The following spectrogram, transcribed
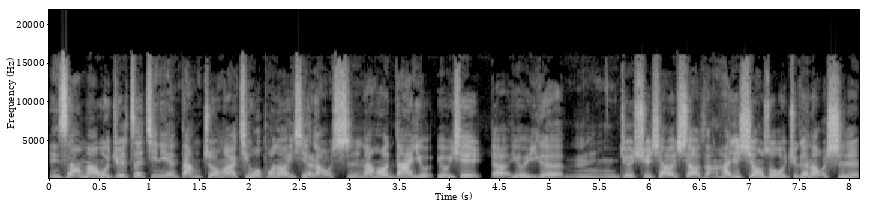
你知道吗？我觉得这几年当中啊，其实我碰到一些老师，然后当然有有一些呃，有一个嗯，就学校的校长，他就希望说我去跟老师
